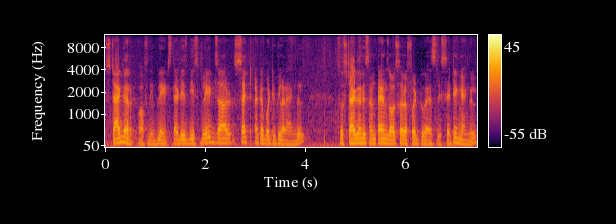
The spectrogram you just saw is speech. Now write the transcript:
stagger of the blades that is these blades are set at a particular angle. So, stagger is sometimes also referred to as the setting angle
